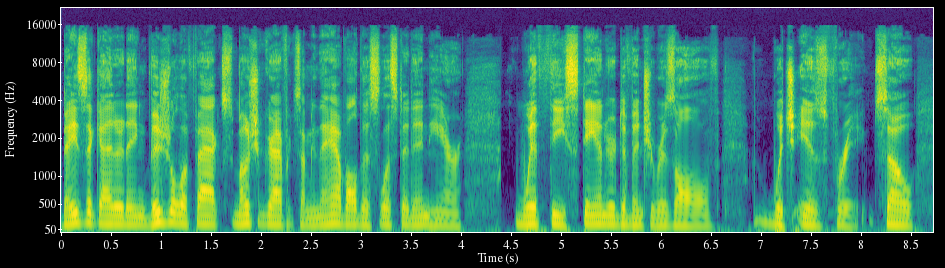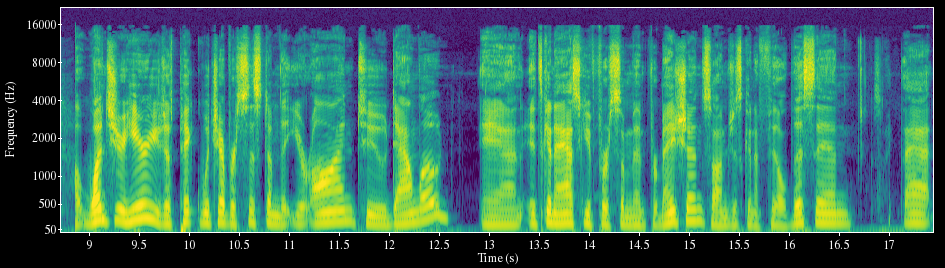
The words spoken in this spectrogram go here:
basic editing, visual effects, motion graphics. I mean, they have all this listed in here with the standard DaVinci Resolve, which is free. So uh, once you're here, you just pick whichever system that you're on to download, and it's going to ask you for some information. So I'm just going to fill this in, just like that.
